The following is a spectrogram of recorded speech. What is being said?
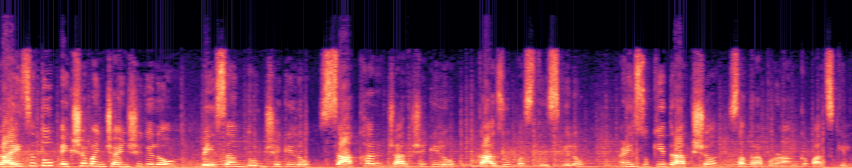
गाईचं तूप एकशे पंच्याऐंशी किलो बेसन दोनशे किलो साखर चारशे किलो काजू पस्तीस किलो आणि सुकी द्राक्ष सतरा पूर्णांक पाच किलो.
